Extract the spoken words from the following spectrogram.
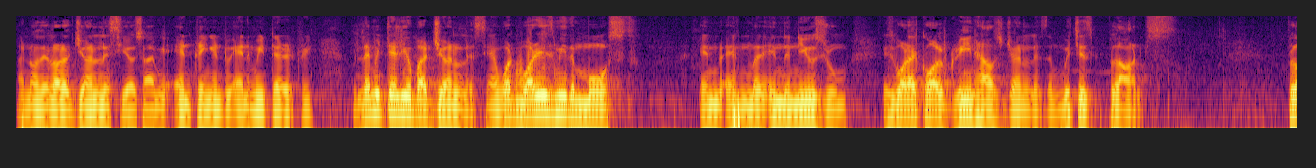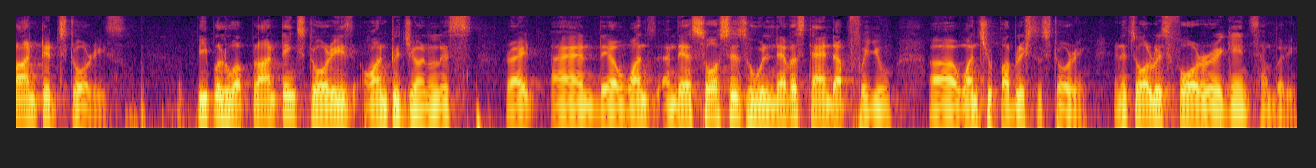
I know there are a lot of journalists here, so I'm entering into enemy territory. But let me tell you about journalists. Yeah, what worries me the most in in in the newsroom is what I call greenhouse journalism, which is plants planted stories. People who are planting stories onto journalists, right? And they are ones, and they are sources who will never stand up for you uh, once you publish the story. And it's always for or against somebody.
